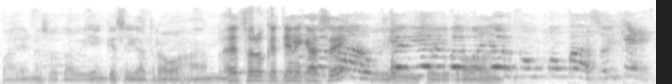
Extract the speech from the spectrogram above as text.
Bueno, eso está bien, que siga trabajando. Eso es lo que tiene que hacer. Sí, ¿Qué viene el trabajando. mayor con un bombazo? ¿Y qué?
